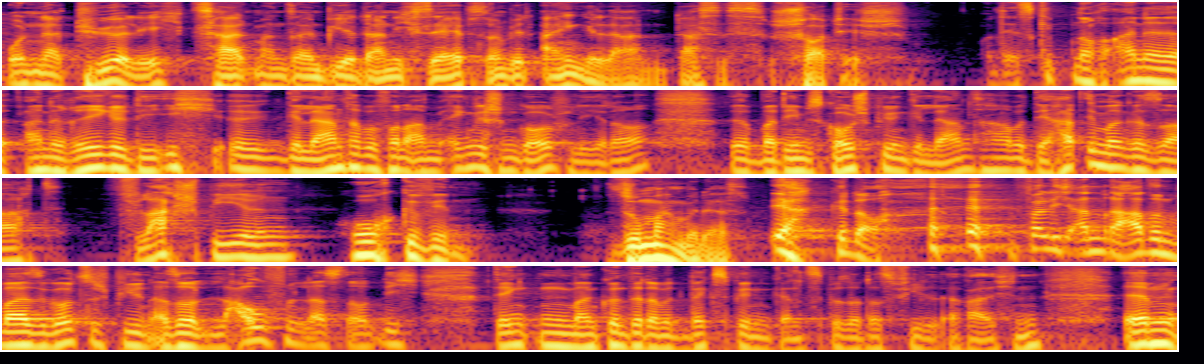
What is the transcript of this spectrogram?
Und natürlich zahlt man sein Bier da nicht selbst und wird eingeladen. Das ist schottisch. Und es gibt noch eine, eine Regel, die ich äh, gelernt habe von einem englischen Golflehrer, äh, bei dem ich Golfspielen gelernt habe. Der hat immer gesagt, flach spielen, hoch gewinnen. So machen wir das. Ja, genau. Völlig andere Art und Weise Golf zu spielen. Also laufen lassen und nicht denken, man könnte damit Backspin ganz besonders viel erreichen. Ähm,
